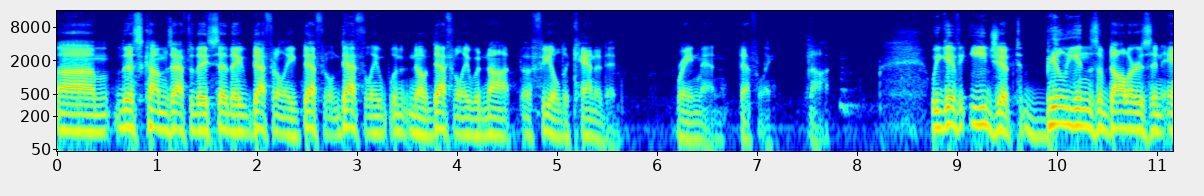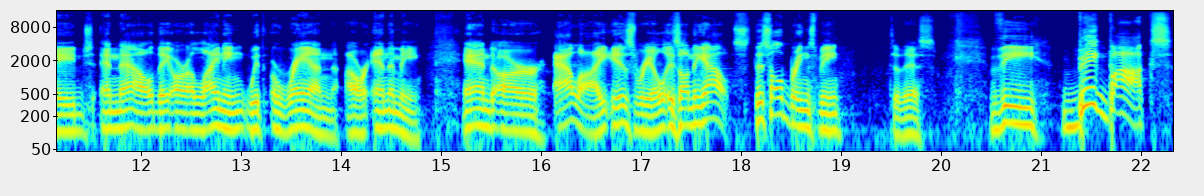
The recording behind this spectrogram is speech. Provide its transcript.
Um, this comes after they said they definitely, definitely, definitely, no, definitely would not uh, field a candidate. Rain Man, definitely. We give Egypt billions of dollars in aid, and now they are aligning with Iran, our enemy. And our ally, Israel, is on the outs. This all brings me to this. The big box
